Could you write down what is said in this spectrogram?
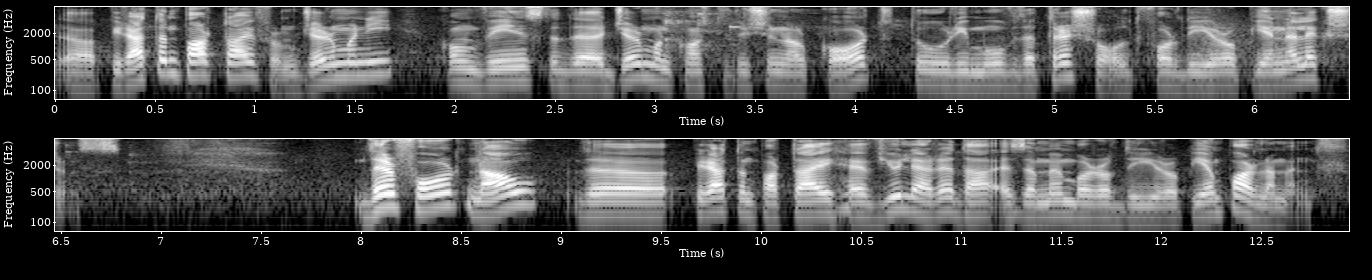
the uh, Piratenpartei from Germany convinced the German Constitutional Court to remove the threshold for the European elections. Therefore, now the Piratenpartei have Julia Reda as a member of the European Parliament.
